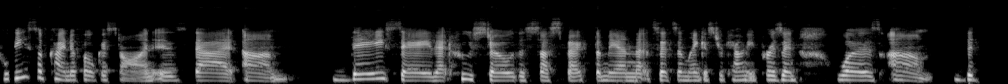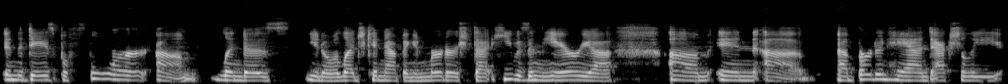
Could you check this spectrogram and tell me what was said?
police have kind of focused on is that um, they say that Justo, the suspect, the man that sits in Lancaster County Prison, was um, the in the days before um, Linda's, you know, alleged kidnapping and murder, that he was in the area um, in uh, uh, Bird in Hand, actually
